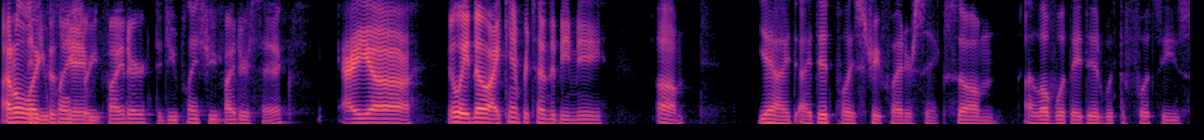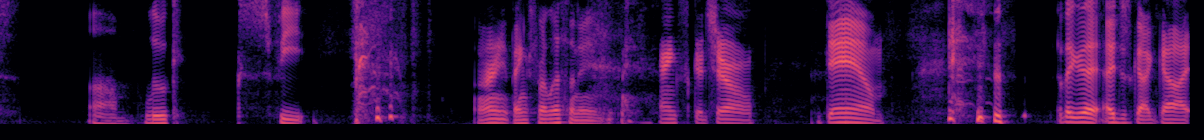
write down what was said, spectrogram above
I don't Did like you this play game. Street Fighter? Did you play Street Fighter Six? I uh no wait no I can't pretend to be me. Um yeah I, I did play Street Fighter 6. Um I love what they did with the footsies. Um Luke's feet. All right. Thanks for listening. Thanks, good show. Damn. I think that I just got got.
